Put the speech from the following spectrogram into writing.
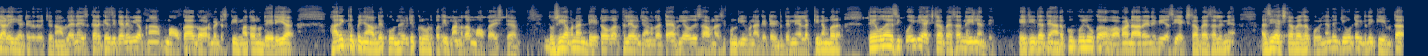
40 ਹੈ ਟਿਕਟ ਦੇ ਵਿੱਚੋਂ ਨਾਮ ਲੈਣੇ ਇਸ ਕਰਕੇ ਅਸੀਂ ਕਹਿੰਦੇ ਵੀ ਆਪਣਾ ਮੌਕਾ ਗਵਰਨਮੈਂਟ ਸਕੀਮਾਂ ਤੁਹਾਨੂੰ ਦੇ ਰਹੀ ਆ। ਹਰ ਇੱਕ ਪੰਜਾਬ ਦੇ ਕੋਨੇ ਵਿੱਚ ਕਰੋੜਪਤੀ ਬਣਨ ਦਾ ਮੌਕਾ ਇਸ ਟਾਈਮ ਤੁਸੀਂ ਆਪਣਾ ਡੇਟ ਆਫ ਬਰਥ ਲਿਆਓ, ਜਾਣ ਦਾ ਟਾਈਮ ਲਿਆਓ, ਉਹਦੇ ਹਿਸਾਬ ਨਾਲ ਅਸੀਂ ਕੁੰਡਲੀ ਬਣਾ ਕੇ ਟਿਕਟ ਦਿੰਨੇ ਆ ਲੱਕੀ ਨੰਬਰ ਤੇ ਉਹਦਾ ਅਸੀਂ ਕੋਈ ਵੀ ਐਕਸਟਰਾ ਪੈਸਾ ਨਹੀਂ ਲੈਂਦੇ। ਇਹ ਚੀਜ਼ ਦਾ ਧਿਆਨ ਰੱਖੋ ਕੋਈ ਲੋਕ ਹਵਾਵਾਂ ਡਾਰ ਰਹੇ ਨੇ ਵੀ ਅਸੀਂ ਐਕਸਟਰਾ ਪੈਸਾ ਲੈਂਦੇ ਆ ਅਸੀਂ ਐਕਸਟਰਾ ਪੈਸਾ ਕੋਈ ਨਹੀਂ ਲੈਂਦੇ ਜੋ ਟਿਕਟ ਦੀ ਕੀਮਤ ਆ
